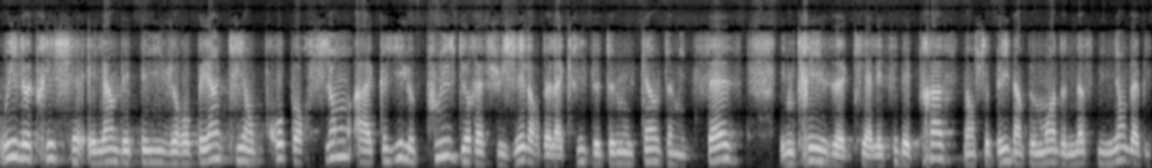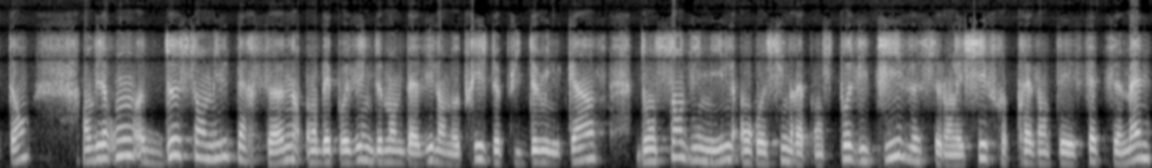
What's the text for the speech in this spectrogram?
Oui, l'Autriche est l'un des pays européens qui, en proportion, a accueilli le plus de réfugiés lors de la crise de 2015-2016, une crise qui a laissé des traces dans ce pays d'un peu moins de 9 millions d'habitants. Environ 200 000 personnes ont déposé une demande d'asile en Autriche depuis 2015, dont 110 000 ont reçu une réponse positive, selon les chiffres présentés cette semaine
